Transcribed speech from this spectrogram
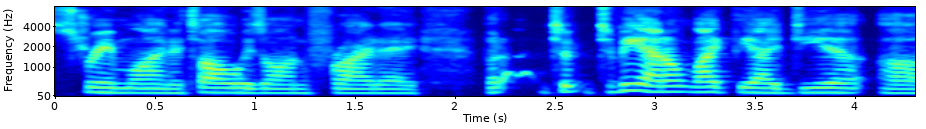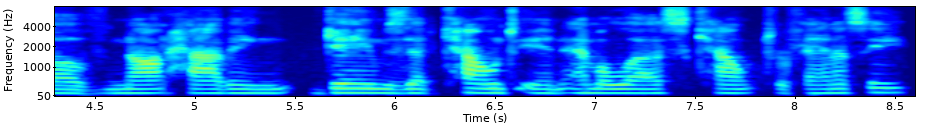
streamline. It's always on Friday, but to to me, I don't like the idea of not having games that count in MLS count for fantasy.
